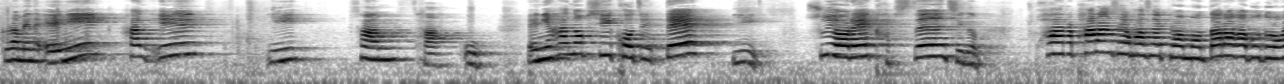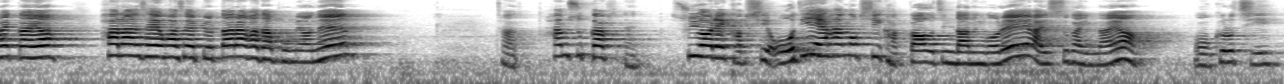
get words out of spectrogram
그러면 n이 한 1, 2, 3, 4, 5. n이 한없이 커질 때이 수열의 값은 지금 파, 파란색 화살표 한번 따라가 보도록 할까요? 파란색 화살표 따라가다 보면은 자, 함수값 아니, 수열의 값이 어디에 한없이 가까워진다는 거를 알 수가 있나요? 어, 그렇지.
